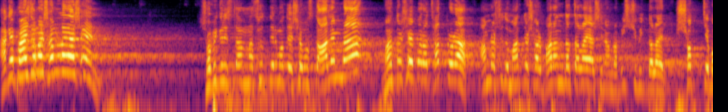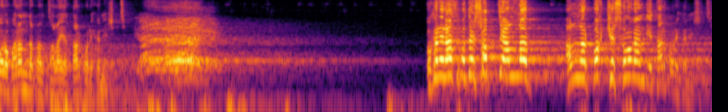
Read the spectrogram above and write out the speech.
আগে পায়জামা সামলাই আসেন। শফিকুল ইসলাম মাসুদদের মতো এ সমস্ত আলেমরা, মাদ্রাসায় পড়া ছাত্ররা, আমরা শুধু মাদ্রাসার বারান্দা চালায় আসি না, আমরা বিশ্ববিদ্যালয়ের সবচেয়ে বড় বারান্দাটা চালাইয়া তারপর এখানে এসেছি। ওখানে রাজপথের সবচেয়ে আল্লাহ, আল্লাহর পক্ষে স্লোগান দিয়ে তারপর এখানে এসেছি।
